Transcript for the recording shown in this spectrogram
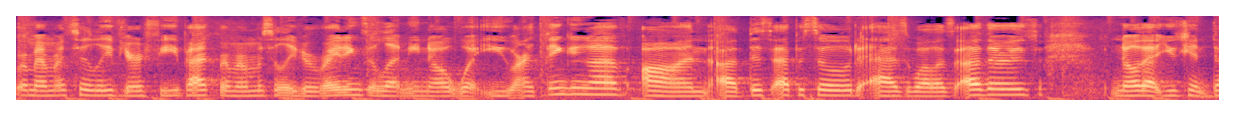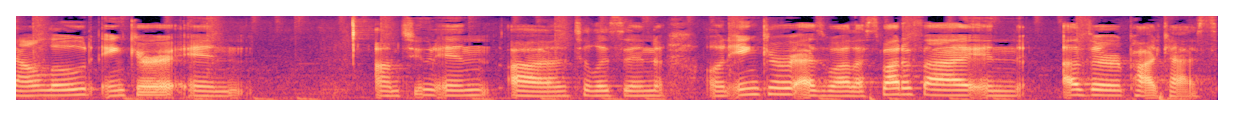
Remember to leave your feedback. Remember to leave your ratings and let me know what you are thinking of on uh, this episode as well as others. Know that you can download Anchor and um, tune in uh, to listen on Anchor as well as Spotify and other podcasts.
